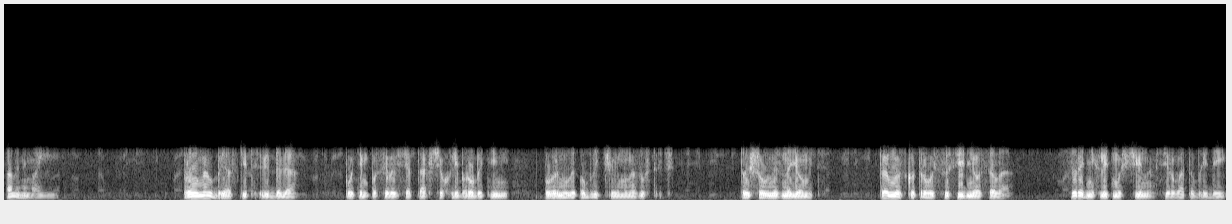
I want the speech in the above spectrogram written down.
але немає її. Пролунав брязкіт віддаля, потім посилився так, що хлібороби тіні повернули обличчя йому назустріч. Той йшов незнайомець, певно, з котрогось сусіднього села. Середніх літ мужчина, сірвато блідий,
